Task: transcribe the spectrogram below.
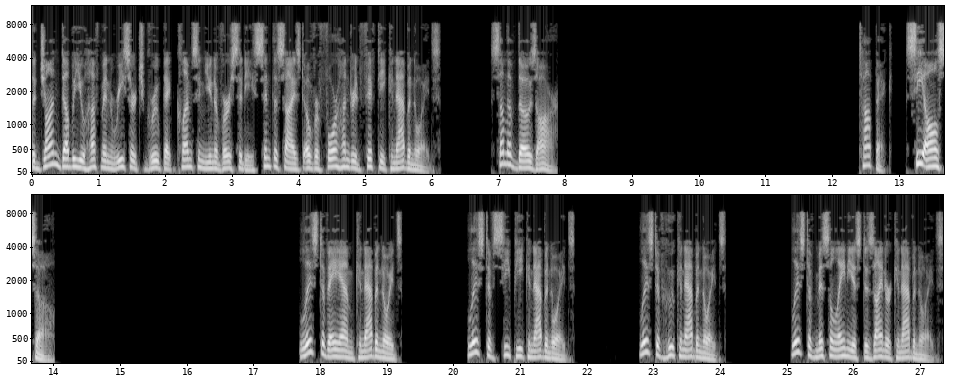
The John W. Huffman Research Group at Clemson University synthesized over 450 cannabinoids. Some of those are See also List of AM cannabinoids List of CP cannabinoids List of HU cannabinoids List of miscellaneous designer cannabinoids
